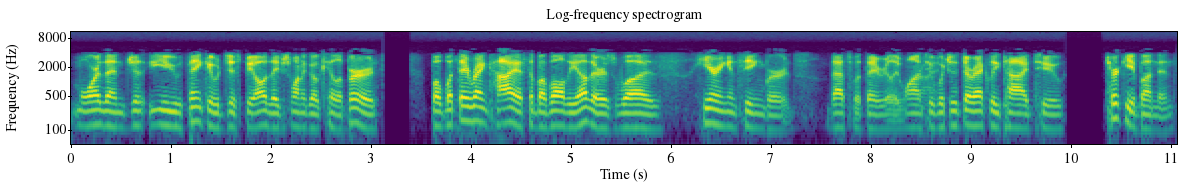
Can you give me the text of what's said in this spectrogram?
more than just you think it would just be oh they just want to go kill a bird, but what they ranked highest above all the others was hearing and seeing birds. That's what they really want right. which is directly tied to turkey abundance.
